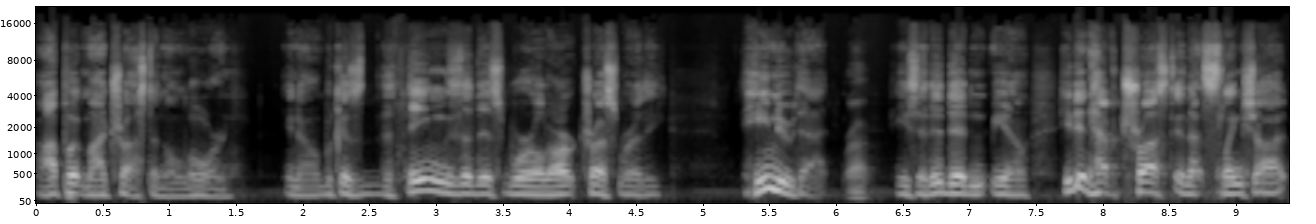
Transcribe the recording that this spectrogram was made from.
I put my trust in the Lord, you know, because the things of this world aren't trustworthy. He knew that. Right. He said it didn't, you know, he didn't have trust in that slingshot.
